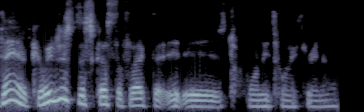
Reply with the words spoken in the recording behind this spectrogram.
Damn, can we just discuss the fact that it is 2023 now?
